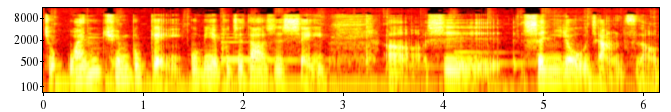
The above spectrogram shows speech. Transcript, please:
就完全不给我们也不知道是谁，呃是声优这样子哦。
